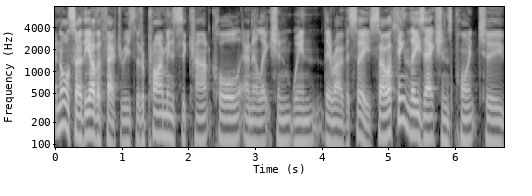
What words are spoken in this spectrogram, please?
and also, the other factor is that a Prime Minister can't call an election when they're overseas. So I think these actions point to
